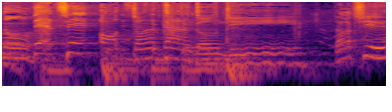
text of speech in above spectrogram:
넌 대체 어디서 나타난 거니 다 같이.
